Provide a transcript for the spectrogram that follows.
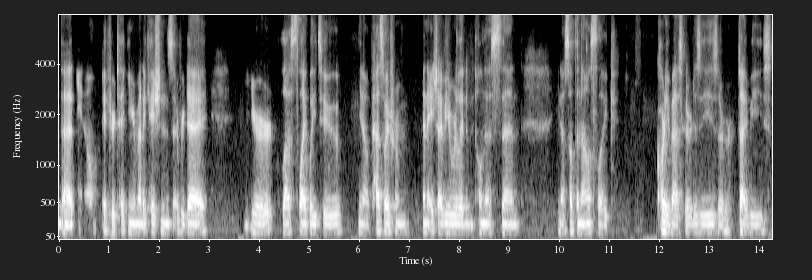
that you know if you're taking your medications every day you're less likely to you know pass away from an hiv related illness than you know something else like cardiovascular disease or diabetes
